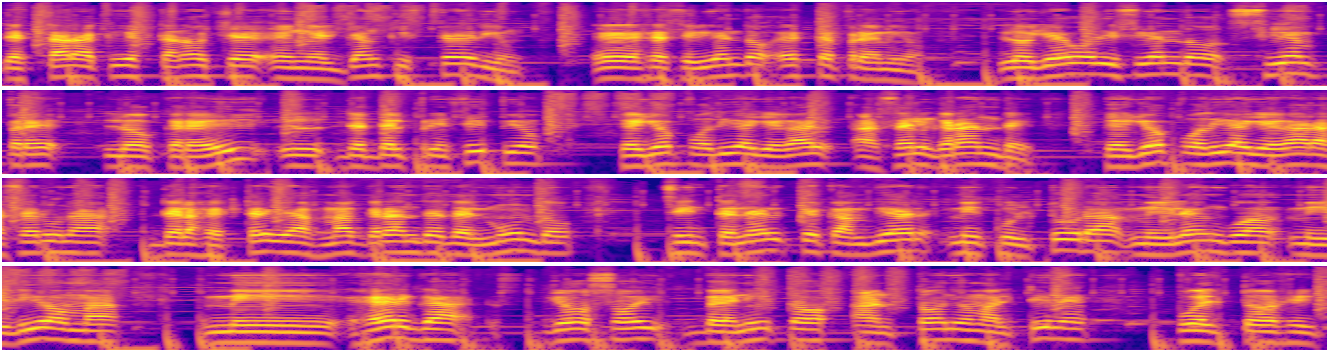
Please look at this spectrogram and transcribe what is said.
de estar aquí esta noche en el Yankee Stadium eh, recibiendo este premio. Lo llevo diciendo siempre, lo creí desde el principio que yo podía llegar a ser grande, que yo podía llegar a ser una de las estrellas más grandes del mundo sin tener que cambiar mi cultura, mi lengua, mi idioma, mi jerga. Yo soy Benito Antonio Martínez, Puerto Rico,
